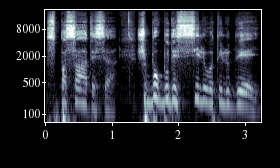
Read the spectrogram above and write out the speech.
спасатися, що Бог буде зцілювати людей.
